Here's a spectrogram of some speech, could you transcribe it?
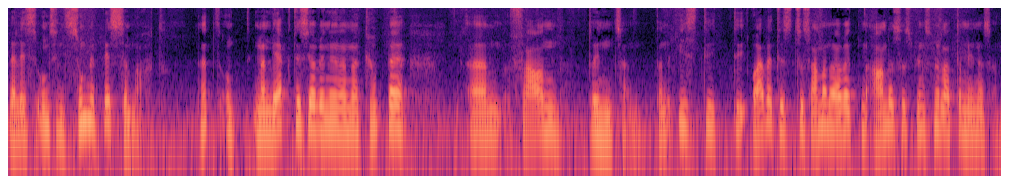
weil es uns in Summe besser macht. Und man merkt es ja, wenn in einer Gruppe ähm, Frauen drin sind, dann ist die, die Arbeit, das Zusammenarbeiten anders, als wenn es nur lauter Männer sind.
